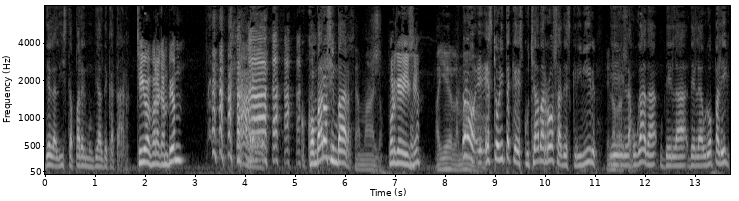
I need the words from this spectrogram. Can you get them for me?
de la lista para el Mundial de Qatar. Chivas para campeón. ¿Con bar o sin bar? Sea malo. ¿Por qué dice? Ayer la No, mano. no, es que ahorita que escuchaba a Rosa describir eh, la jugada de la, de la Europa League,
